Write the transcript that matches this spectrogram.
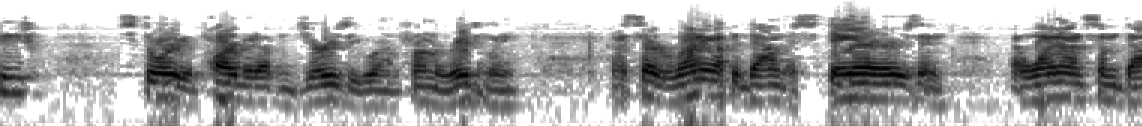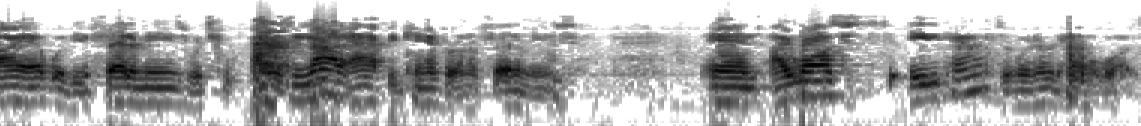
two-story apartment up in Jersey, where I'm from originally. And I started running up and down the stairs, and I went on some diet with the amphetamines, which I was not a happy camper on amphetamines. And I lost 80 pounds or whatever the hell it was.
